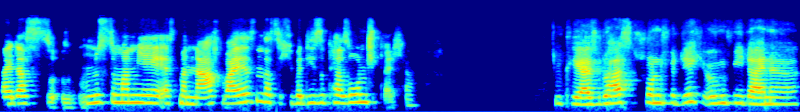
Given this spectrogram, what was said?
Weil das müsste man mir ja erstmal nachweisen, dass ich über diese Person spreche. Okay, also du hast schon für dich irgendwie deine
